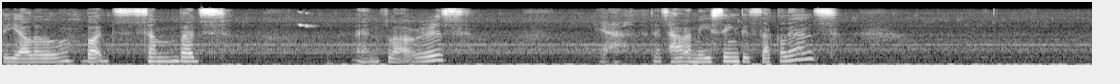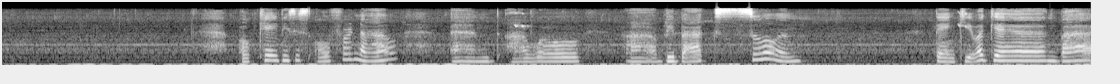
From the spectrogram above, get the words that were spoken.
the yellow buds some buds and flowers. Yeah that's how amazing these succulents. Okay this is all for now and I will uh, be back soon. Thank you again. Bye.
